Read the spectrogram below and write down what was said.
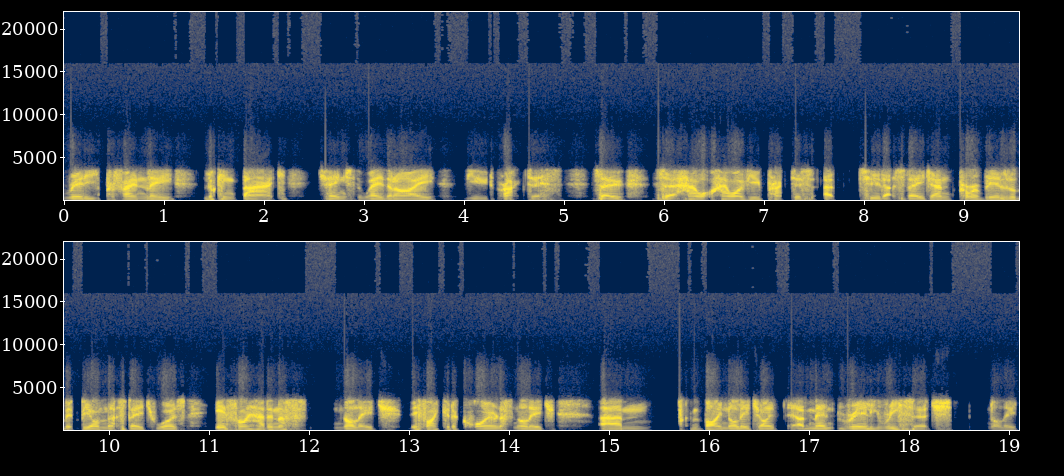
really profoundly, looking back, changed the way that I viewed practice. So, so how, how I view practice up to that stage and probably a little bit beyond that stage was if I had enough knowledge, if I could acquire enough knowledge, um, by knowledge I, I meant really research knowledge,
